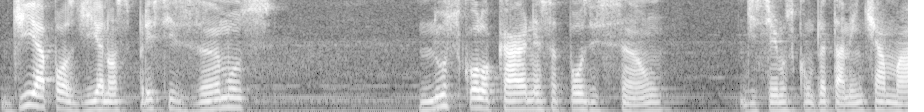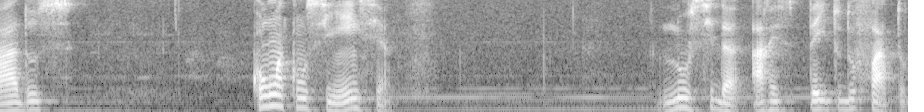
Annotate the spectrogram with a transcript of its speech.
Dia após dia nós precisamos nos colocar nessa posição de sermos completamente amados com a consciência lúcida a respeito do fato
